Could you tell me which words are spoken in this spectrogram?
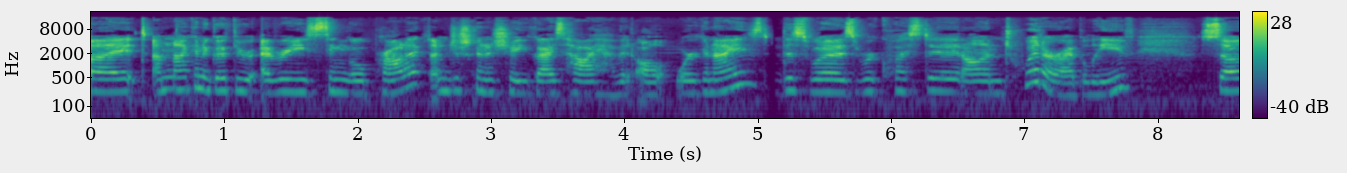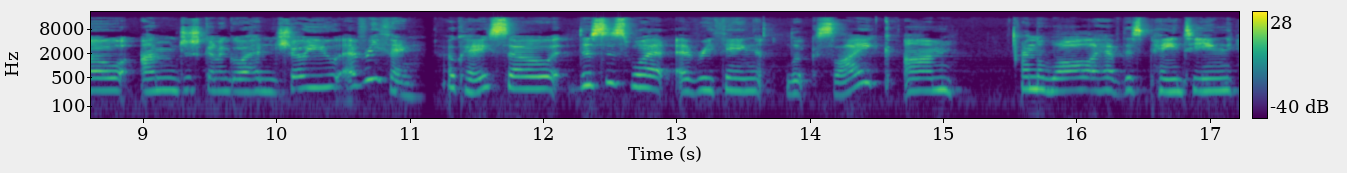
but I'm not going to go through every single product. I'm just going to show you guys how I have it all organized. This was requested on Twitter, I believe. So I'm just going to go ahead and show you everything. Okay, so this is what everything looks like. Um, on the wall, I have this painting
